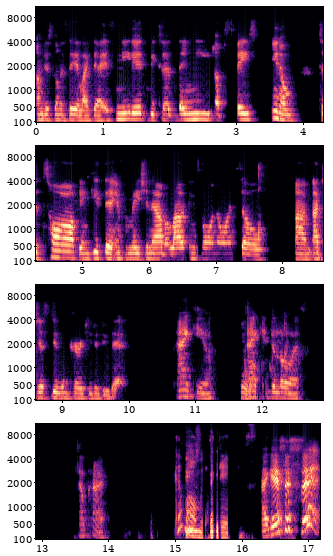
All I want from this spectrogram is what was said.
I'm just gonna say it like that. It's needed because they need a space, you know, to talk and get their information out. A lot of things going on. So um, I just do encourage you to do that. Thank you. You're Thank you, Dolores. Okay. Come on, Miss I guess it's set.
